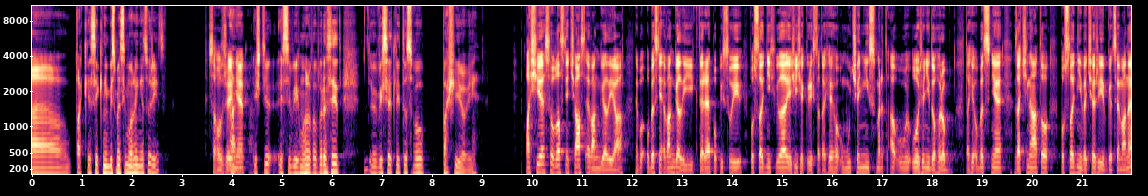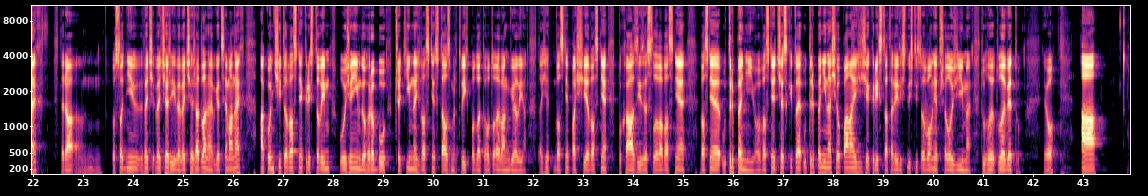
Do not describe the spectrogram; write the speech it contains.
tak jestli k ním bychom si mohli něco říct? Samozřejmě. A ještě, jestli bych mohl poprosit, vysvětlit to svou pašijovi. Pašie jsou vlastně část evangelia, nebo obecně evangelií, které popisují poslední chvíle Ježíše Krista, takže jeho umučení, smrt a uložení do hrobu. Takže obecně začíná to poslední večeří v Gecemanech, teda mm, poslední več- večeří ve večeřadle, ne v Gecemanech, a končí to vlastně Kristovým uložením do hrobu předtím, než vlastně stal z mrtvých podle tohoto evangelia. Takže vlastně pašie vlastně pochází ze slova vlastně, vlastně utrpení. Jo. Vlastně česky to je utrpení našeho Pána Ježíše Krista, tady když, když to volně přeložíme, tuhle, tuhle větu. Jo. A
